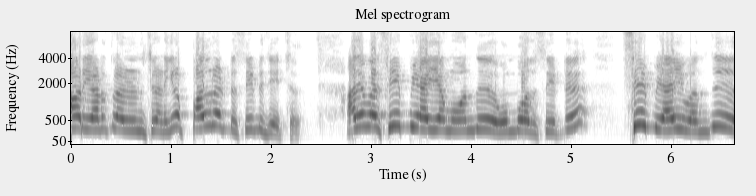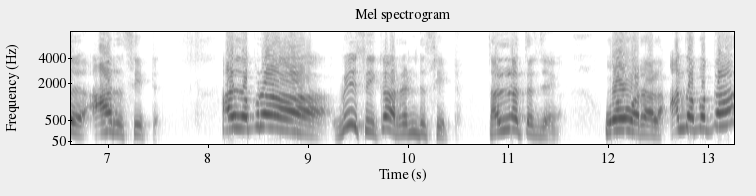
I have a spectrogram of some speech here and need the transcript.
ஆறு இடத்துல நின்றுச்சு நினைக்கிறேன். பதினெட்டு சீட்டு ஜெயிச்சது. அதே மாதிரி சிபிஐஎம் வந்து ஒம்பது சீட்டு சிபிஐ வந்து ஆறு சீட்டு அதுக்கப்புறம் விசிகா ரெண்டு சீட் நல்லா தெரிஞ்சுங்க ஓவரால் அந்த பக்கம்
